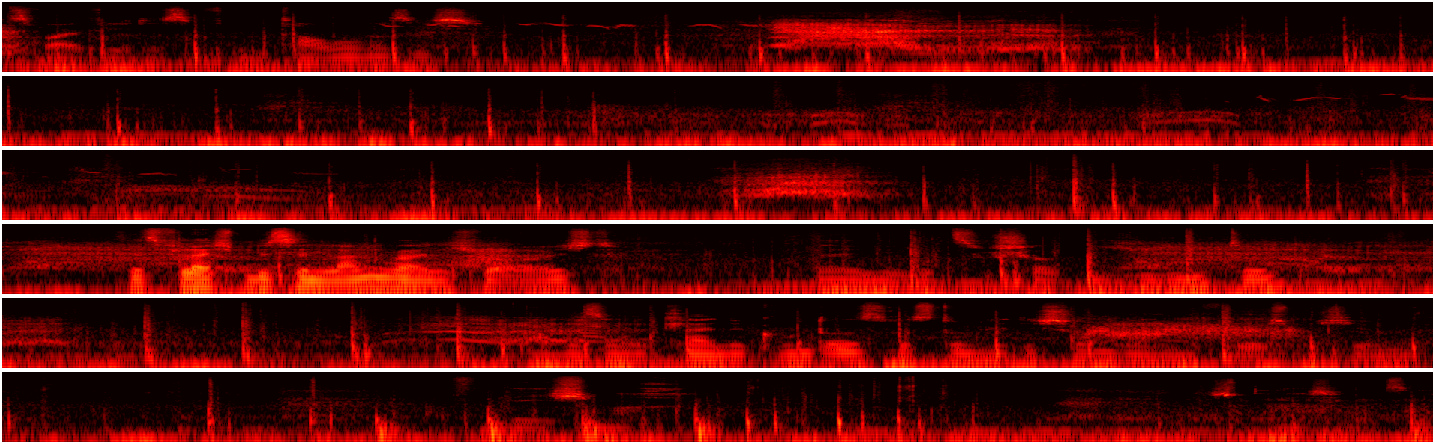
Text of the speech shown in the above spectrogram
Ich zweifle, Tower was ist. Ist jetzt vielleicht ein bisschen langweilig für euch, wenn ihr zuschaut, wie ich. Aber so eine kleine Grundausrüstung hätte ich schon gerne, bevor ich mich hier auf den Weg mache. Streichholz haben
